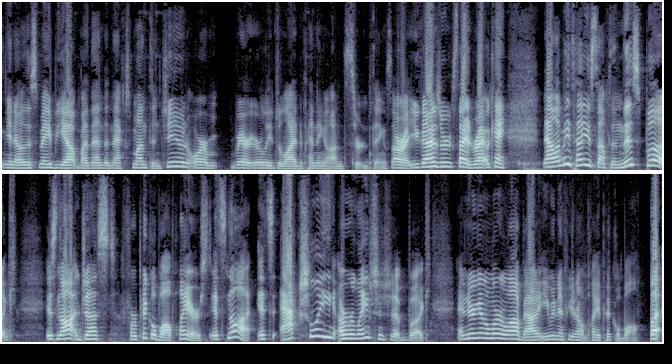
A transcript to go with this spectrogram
you know, this may be out by the end of next month in June or very early July, depending on certain things. All right, you guys are excited, right? Okay, now let me tell you something. This book is not just for pickleball players. It's not. It's actually a relationship book, and you're going to learn a lot about it even if you don't play pickleball. But,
